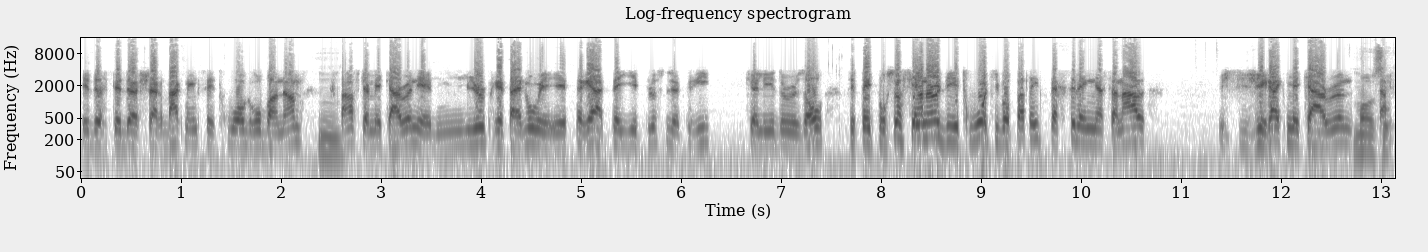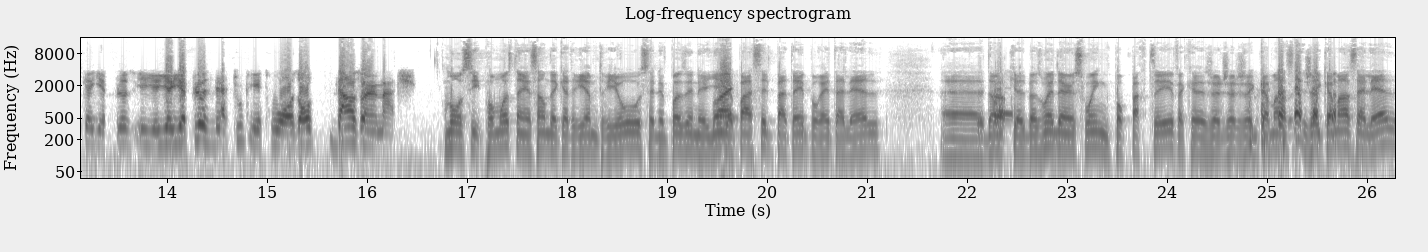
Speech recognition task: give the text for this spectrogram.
et de, de Sherbach, même ces trois gros bonhommes. Hmm. Je pense que McCarron est mieux préparé et est prêt à payer plus le prix que les deux autres. C'est peut-être pour ça, s'il y en a un des trois qui va peut-être percer la Ligue nationale, j'irai avec McCarron parce qu'il y a plus, il y a plus d'atouts que les trois autres dans un match. Moi aussi. Pour moi, c'est un centre de quatrième trio. Ce n'est pas un ailier. Il n'a pas assez de patin pour être à l'aile. Euh, donc, il a besoin d'un swing pour partir. Fait que je, je, je commence, je commence à l'aile.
